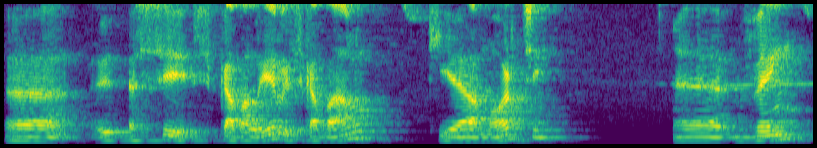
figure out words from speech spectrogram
Uh, esse, esse cavaleiro, esse cavalo, que é a morte, é, vem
